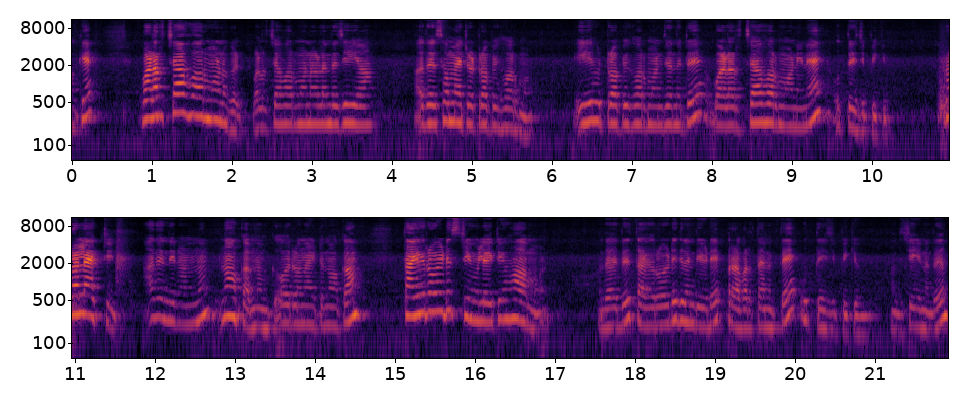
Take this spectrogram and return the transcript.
ഓക്കെ വളർച്ചാ ഹോർമോണുകൾ. വളർച്ചാ ഹോർമോണുകൾ എന്താ ചെയ്യുക? അത് സൊമാറ്റോട്രോപ്പിക് ഹോർമോൺ. ഈ ട്രോപ്പിക് ഹോർമോൺ ചെന്നിട്ട് വളർച്ചാ ഹോർമോണിനെ ഉത്തേജിപ്പിക്കും. പ്രൊലാക്റ്റിൻ. അതെന്തിനാണെന്നും നോക്കാം. നമുക്ക് ഓരോന്നായിട്ട് നോക്കാം. Thyroid stimulating hormone. അതായത് തൈറോയിഡ് ഗ്രന്ഥിയുടെ പ്രവർത്തനത്തെ ഉത്തേജിപ്പിക്കുന്നു. അത് ചെയ്യുന്നത്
